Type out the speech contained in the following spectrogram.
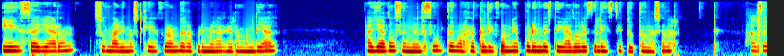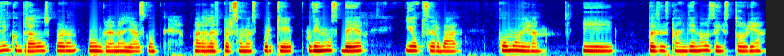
Y se hallaron submarinos que fueron de la Primera Guerra Mundial, hallados en el sur de Baja California por investigadores del Instituto Nacional. Al ser encontrados fueron un gran hallazgo para las personas porque pudimos ver y observar cómo eran y pues están llenos de historia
